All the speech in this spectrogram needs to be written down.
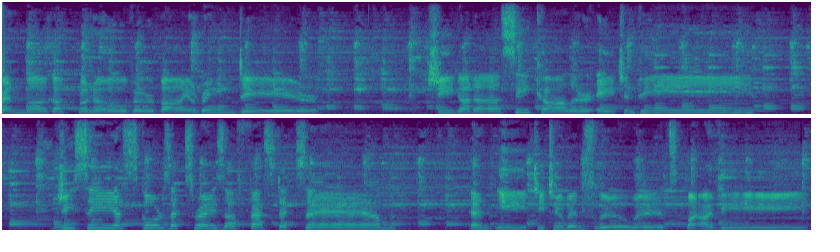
Grandma got run over by a reindeer. She got a C collar H and P. GCS scores X-rays a fast exam. And ET tube and fluids by IV.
